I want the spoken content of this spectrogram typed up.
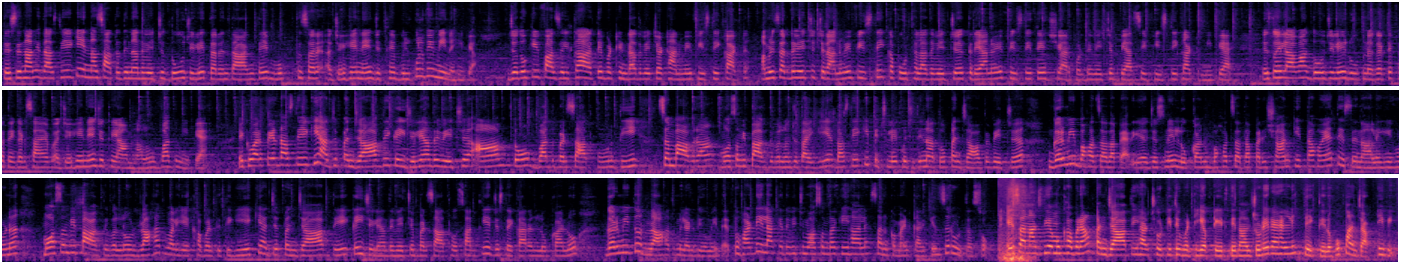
ਤੇ ਇਸ ਦੇ ਨਾਲ ਹੀ ਦੱਸ ਦਈਏ ਕਿ ਇਨ੍ਹਾਂ 7 ਦਿਨਾਂ ਦੇ ਵਿੱਚ ਦੋ ਜ਼ਿਲ੍ਹੇ ਤਰਨਤਾਰਨ ਤੇ ਮੁਕਤਸਰ ਅਜਿਹੇ ਨੇ ਜਿੱਥੇ ਬਿਲਕੁਲ ਵੀ ਮੀਂਹ ਨਹੀਂ ਪਿਆ। ਜਦੋਂ ਕਿ ਫਾਜ਼ਿਲਕਾ ਅਤੇ ਬਠਿੰਡਾ ਦੇ ਵਿੱਚ 98% ਘੱਟ, ਅੰਮ੍ਰਿਤਸਰ ਦੇ ਵਿੱਚ 94% ਕਪੂਰਥਲਾ ਦੇ ਵਿੱਚ 93% ਤੇ ਹੁਸ਼ਿਆਰਪੁਰ ਦੇ ਵਿੱਚ 82% ਘੱਟ ਮੀਂਹ ਪਿਆ ਹੈ। ਇਸ ਤੋਂ ਇਲਾਵਾ ਦੋ ਜ਼ਿਲ੍ਹੇ ਰੂਪਨਗਰ ਤੇ ਫਤਿਹਗੜ੍ਹ ਸਾਹਿਬ ਅਜਿਹੇ ਨੇ ਜਿੱਥੇ ਆਮ ਨਾਲੋਂ ਵੱਧ ਮੀਂਹ ਪਿਆ ਹੈ। ਇੱਕ ਵਾਰ ਫਿਰ ਦੱਸ ਕਿ ਅੱਜ ਪੰਜਾਬ ਦੇ ਕਈ ਜ਼ਿਲ੍ਹਿਆਂ ਦੇ ਵਿੱਚ ਆਮ ਤੋਂ ਵੱਧ ਬਰਸਾਤ ਹੋਣ ਦੀ ਸੰਭਾਵਨਾ ਮੌਸਮ ਵਿਭਾਗ ਦੇ ਵੱਲੋਂ ਜਤਾਈ ਗਈ ਹੈ। ਦੱਸ ਕਿ ਪਿਛਲੇ ਕੁਝ ਦਿਨਾਂ ਤੋਂ ਪੰਜਾਬ ਦੇ ਵਿੱਚ ਗਰਮੀ ਬਹੁਤ ਜ਼ਿਆਦਾ ਪੈ ਰਹੀ ਹੈ, ਜਿਸ ਨੇ ਲੋਕਾਂ ਨੂੰ ਬਹੁਤ ਜ਼ਿਆਦਾ ਪਰੇਸ਼ਾਨ ਕੀਤਾ ਹੋਇਆ ਹੈ ਤੇ ਇਸ ਦੇ ਨਾਲ ਹੀ ਹੁਣ ਮੌਸਮ ਵਿਭਾਗ ਦੇ ਵੱਲੋਂ ਰਾਹਤ ਵਾਲੀ ਇਹ ਖਬਰ ਦਿੱਤੀ ਗਈ ਹੈ ਕਿ ਅੱਜ ਪੰਜਾਬ ਦੇ ਕਈ ਜ਼ਿਲ੍ਹਿਆਂ ਦੇ ਵਿੱਚ ਬਰਸਾਤ ਹੋ ਸਕਦੀ ਹੈ, ਜਿਸ ਦੇ ਕਾਰਨ ਲੋਕਾਂ ਨੂੰ ਗਰਮੀ ਤੋਂ ਰਾਹਤ ਮਿਲਣ ਦੀ ਉਮੀਦ ਹੈ। ਤੁਹਾਡੇ ਇਲਾਕੇ ਦੇ ਵਿੱਚ ਮੌਸਮ ਦਾ ਕੀ ਹਾਲ ਹੈ? ਸਾਨੂੰ ਕਮੈਂਟ ਕਰਕੇ ਜ਼ਰੂਰ ਦੱਸੋ। ਇਹ ਸਨ ਅੱਜ ਦੀਆਂ ਮੁੱਖ ਖਬਰਾਂ ਪੰਜਾਬ ਦੀ ਹਰ ਛੋਟੀ ਤੇ ਵੱਡੀ ਅਪਡੇਟ ਦੇ ਨਾਲ ਜੁੜੇ ਰਹਿਣ ਲਈ ਦੇਖਦੇ ਰਹੋ ਪੰਜਾਬ ਟੀਵੀ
